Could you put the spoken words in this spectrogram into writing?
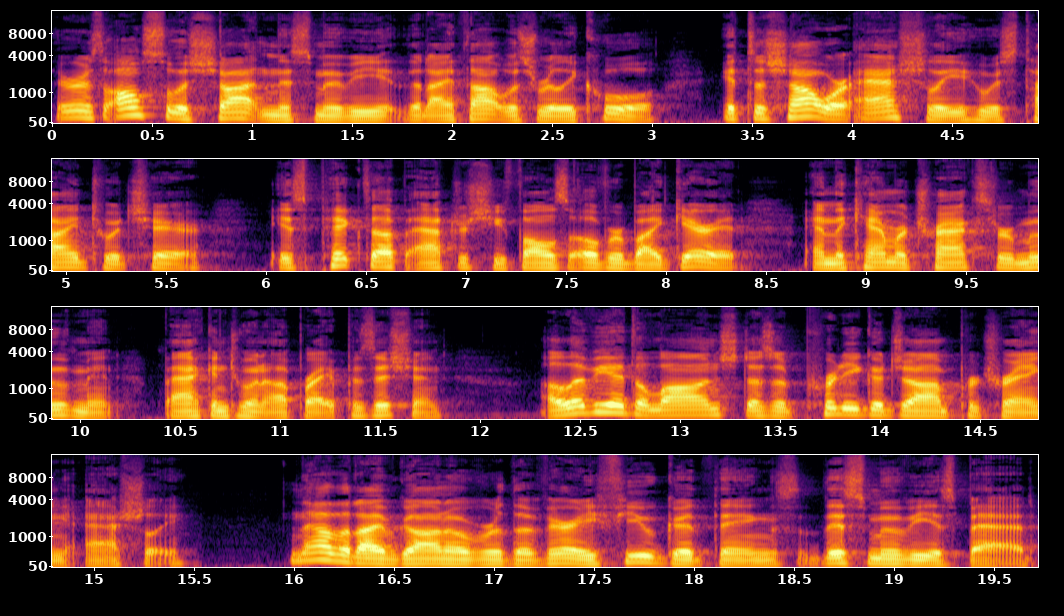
There is also a shot in this movie that I thought was really cool. It's a shot where Ashley, who is tied to a chair, is picked up after she falls over by Garrett, and the camera tracks her movement back into an upright position. Olivia DeJonge does a pretty good job portraying Ashley. Now that I've gone over the very few good things, this movie is bad.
